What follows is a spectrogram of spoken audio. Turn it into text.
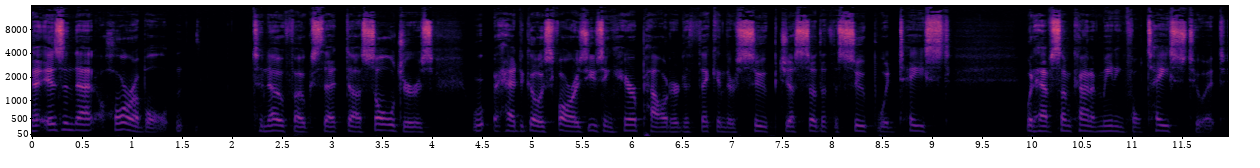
Now, isn't that horrible to know, folks, that uh, soldiers had to go as far as using hair powder to thicken their soup just so that the soup would taste, would have some kind of meaningful taste to it.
